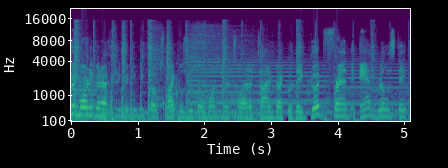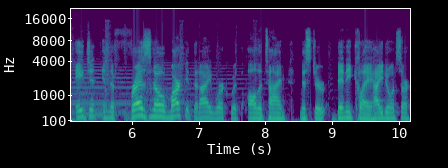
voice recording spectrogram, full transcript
Good morning, good afternoon, good evening, folks. Michael Zuber, one rental at a time, back with a good friend and real estate agent in the Fresno market that I work with all the time, Mr. Benny Clay. How you doing, sir?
